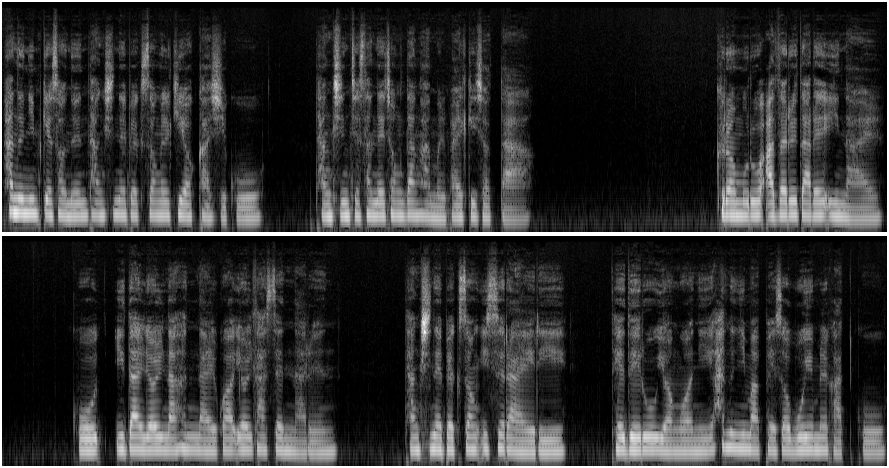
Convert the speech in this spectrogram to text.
하느님께서는 당신의 백성을 기억하시고 당신 재산의 정당함을 밝히셨다. 그러므로 아다르 달의 이날, 곧 이달 열나흔 날과 열다섯 날은 당신의 백성 이스라엘이 대대로 영원히 하느님 앞에서 모임을 갖고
